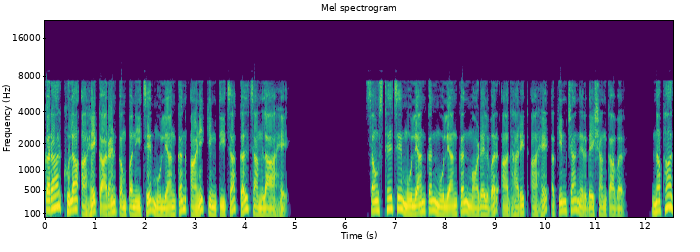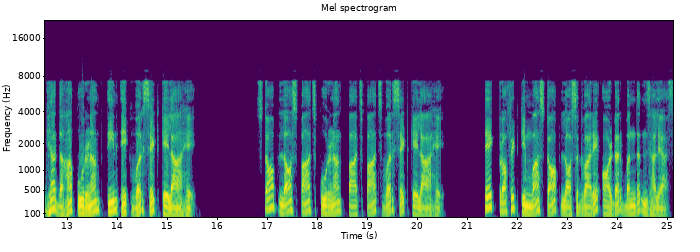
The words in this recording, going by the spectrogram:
करार खुला आहे कारण कंपनीचे मूल्यांकन आणि किंमतीचा कल चांगला आहे. संस्थेचे मूल्यांकन मूल्यांकन मॉडेलवर आधारित आहे अकिमच्या निर्देशांकावर. नफा घ्या दहा पूर्णांक तीन एक वर सेट केला आहे. स्टॉप लॉस पाच पूर्णांक पाच पाच वर सेट केला आहे. टेक प्रॉफिट किंवा स्टॉप लॉसद्वारे ऑर्डर बंधन झाल्यास.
